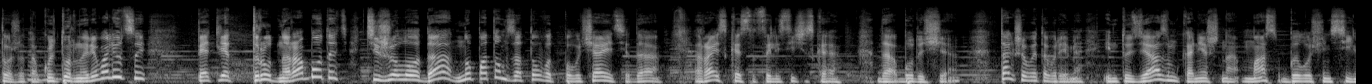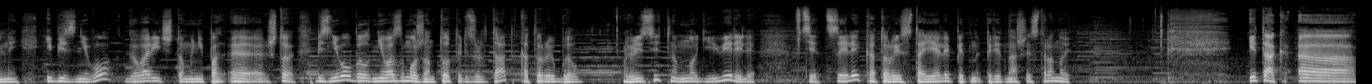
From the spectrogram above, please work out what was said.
тоже там культурной революции, пять лет трудно работать, тяжело, да, но потом зато вот получаете, да, райское социалистическое, да, будущее. Также в это время энтузиазм, конечно, масс был очень сильный, и без него говорить, что мы не, э, что без него был невозможен тот результат, который был. Действительно, многие верили в те цели, которые стояли перед нашей страной. Итак, э,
